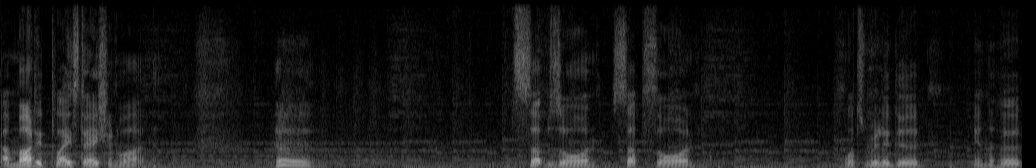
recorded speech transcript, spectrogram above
a modded PlayStation 1. Sup Zorn, Sup Thorn. What's really good in the hood?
